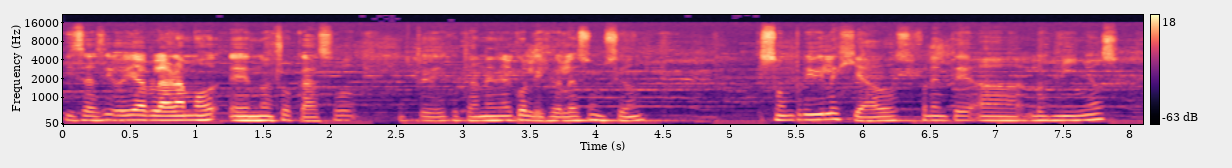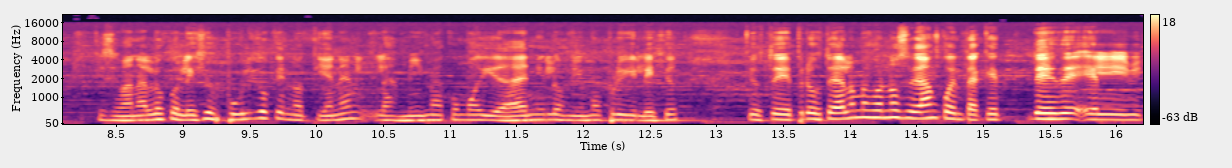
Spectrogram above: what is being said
Quizás si hoy habláramos, en nuestro caso, ustedes que están en el Colegio de la Asunción, son privilegiados frente a los niños que se van a los colegios públicos que no tienen las mismas comodidades ni los mismos privilegios que ustedes. Pero ustedes a lo mejor no se dan cuenta que desde el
